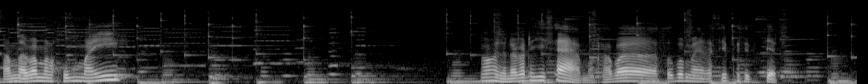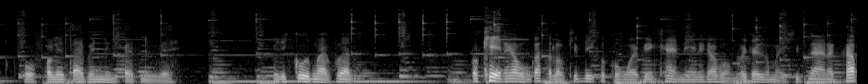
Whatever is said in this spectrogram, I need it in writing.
ถามหน่อยว่ามันคุ้มไหม นอกจากนั้นก็ได้ที่สามครับว่าซูเปอร์แมนอาซิปไปสิบเจ็ดโอ้ฟอร์เรนตายเป็นหนึ่งแปดหนึ่งเลยไม่ได้กูดมากเพื่อน โอเคนะครับผมก็สำหรับคลิปนี้ก็คงไว้เพียงแค่นี้นะครับผมไว้เจอกันใหม่คลิปหน้านะครับ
